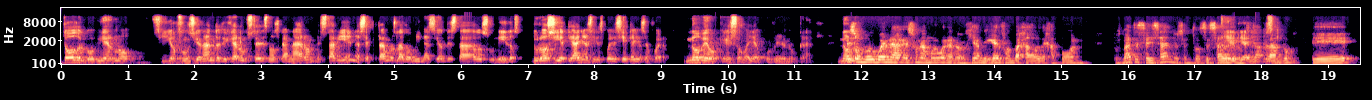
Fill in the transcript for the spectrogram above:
todo el gobierno siguió funcionando y dijeron, ustedes nos ganaron, está bien, aceptamos la dominación de Estados Unidos, duró siete años y después de siete años se fueron. No veo que eso vaya a ocurrir en Ucrania. No, es, muy buena, es una muy buena analogía. Miguel fue embajador de Japón, pues más de seis años, entonces sabe de lo que está hablando. Eh,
